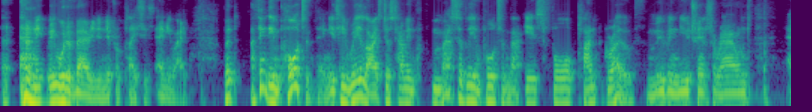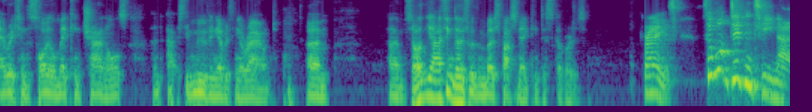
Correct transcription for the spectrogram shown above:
it, it, would have varied in different places anyway. But I think the important thing is he realized just how massively important that is for plant growth, moving nutrients around, aerating the soil, making channels, and actually moving everything around. Um, um, so yeah, I think those were the most fascinating discoveries. Great. So what didn't he know?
